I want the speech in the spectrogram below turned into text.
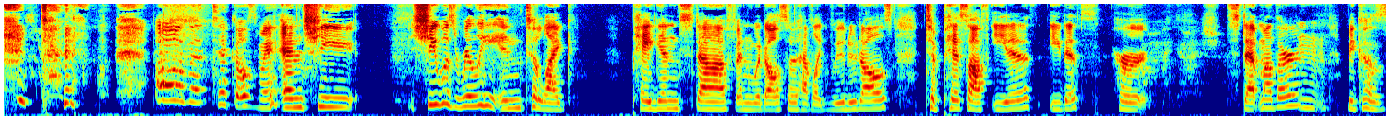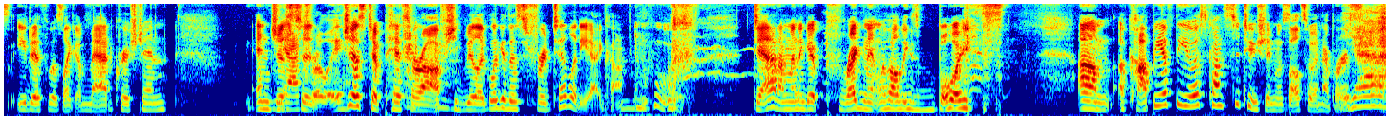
oh, that tickles me. and she she was really into like pagan stuff and would also have like voodoo dolls to piss off Edith Edith her stepmother because Edith was like a mad Christian. And just Naturally. to just to piss her off she'd be like look at this fertility icon. Ooh. dad I'm going to get pregnant with all these boys. Um a copy of the US Constitution was also in her purse Yeah.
